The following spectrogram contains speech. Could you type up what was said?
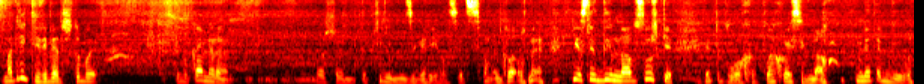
Смотрите, ребят, чтобы, чтобы камера ваша коптильня не загорелась. Это самое главное. Если дым на обсушке, это плохо. Плохой сигнал. У меня так было.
